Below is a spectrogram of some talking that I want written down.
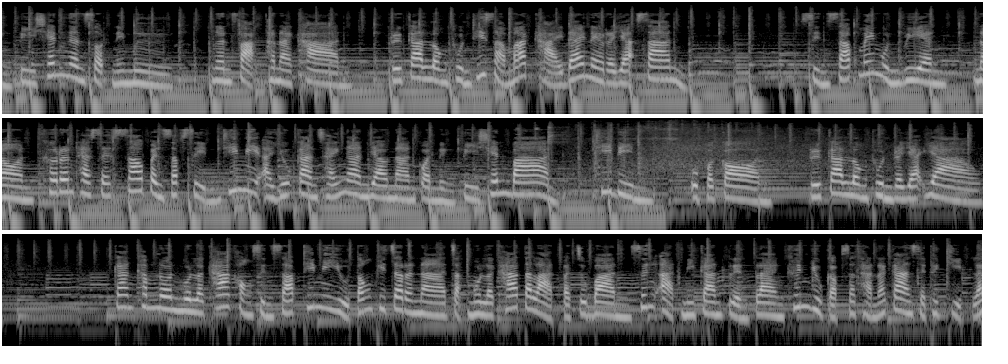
1 ปี เช่นเงินสดในมือ เงินฝากธนาคาร หรือการลงทุนที่สามารถขายได้ในระยะสั้นสินทรัพย์ไม่หมุนเวียน non current assets เศร้าเป็นทรัพย์สินที่มีอายุการใช้งานยาวนานกว่า 1 ปีเช่นบ้าน ที่ดิน อุปกรณ์ หรือการลงทุนระยะยาว การคำนวณมูลค่าของสินทรัพย์ที่มีอยู่ต้องพิจารณาจากมูลค่าตลาดปัจจุบัน ซึ่งอาจมีการเปลี่ยนแปลงขึ้นอยู่กับสถานการณ์เศรษฐกิจและ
